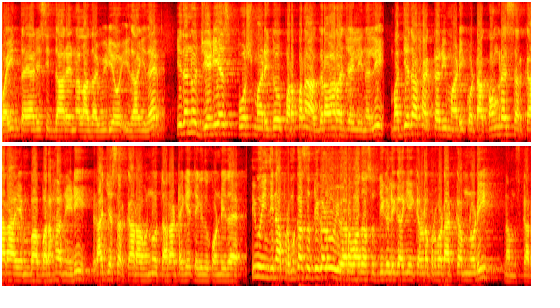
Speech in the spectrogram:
ವೈನ್ ತಯಾರಿಸಿದ್ದಾರೆ ಎನ್ನಲಾದ ವಿಡಿಯೋ ಇದಾಗಿದೆ. ಇದನ್ನು ಜೆಡಿಎಸ್ ಪೋಸ್ಟ್ ಮಾಡಿದ್ದು ಪರಪನ ಅಗ್ರಹಾರ ಜೈಲಿನಲ್ಲಿ ಮದ್ಯದ ಫ್ಯಾಕ್ಟರಿ ಮಾಡಿಕೊಟ್ಟ ಕಾಂಗ್ರೆಸ್ ಸರ್ಕಾರ ಎಂಬ ಬರಹ ನೀಡಿ ರಾಜ್ಯ ಸರ್ಕಾರವನ್ನು ತರಾಟೆಗೆ ತೆಗೆದುಕೊಂಡಿದೆ. ಇವು ಇಂದಿನ ಪ್ರಮುಖ ಸುದ್ದಿಗಳು. ವಿವರವಾದ ಸುದ್ದಿಗಳಿಗಾಗಿ ಕನ್ನಡಪ್ರಭ ಡಾಟ್ ಕಾಮ್ ನೋಡಿ ನಮಸ್ಕಾರ.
